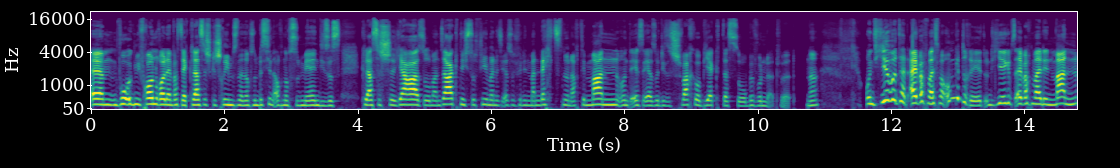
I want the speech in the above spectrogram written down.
ähm, wo irgendwie Frauenrollen einfach sehr klassisch geschrieben sind, dann noch so ein bisschen auch noch so mehr in dieses klassische, ja, so man sagt nicht so viel, man ist eher so für den, man lechzt nur nach dem Mann und er ist eher so dieses schwache Objekt, das so bewundert wird, ne? Und hier wird halt einfach mal mal umgedreht. Und hier gibt es einfach mal den Mann,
